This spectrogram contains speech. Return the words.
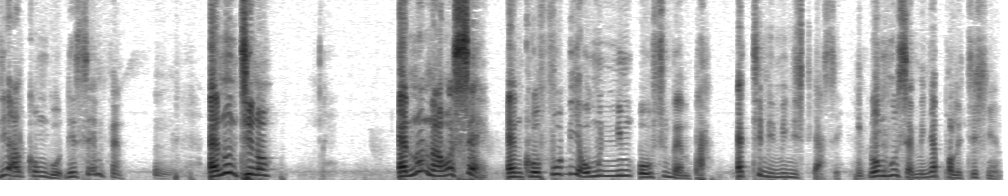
dr congo the same thing. Ɛno nti no ɛno na wɔ sɛ nkurɔfoɔ bi a wɔn nim owusu bɛmpa ɛte me ministry ase. Na wɔn ho sɛ menyɛ politician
